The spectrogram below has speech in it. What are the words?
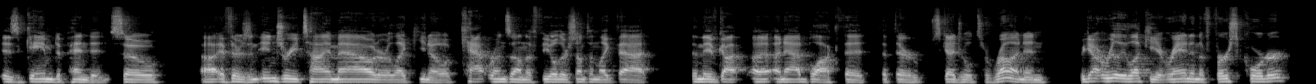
is game dependent. So uh, if there's an injury timeout or like you know a cat runs on the field or something like that, then they've got a, an ad block that that they're scheduled to run. And we got really lucky. It ran in the first quarter.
